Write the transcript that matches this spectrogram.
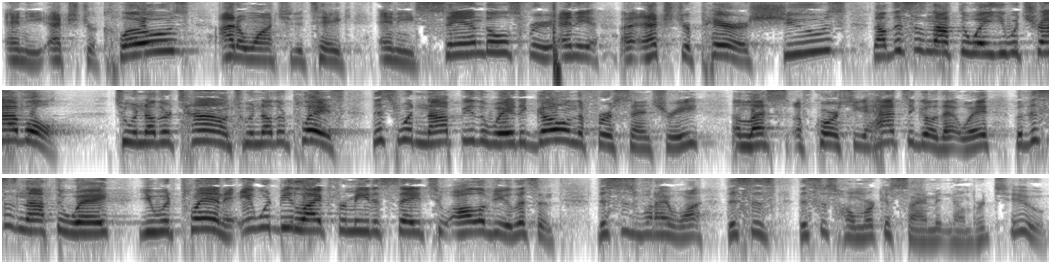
any extra clothes. I don't want you to take any sandals for any an extra pair of shoes. Now, this is not the way you would travel to another town, to another place. This would not be the way to go in the first century, unless, of course, you had to go that way, but this is not the way you would plan it. It would be like for me to say to all of you, listen, this is what I want. This is, this is homework assignment number two.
